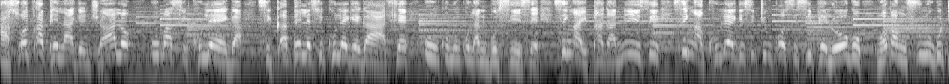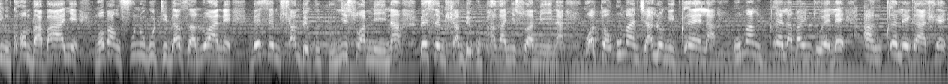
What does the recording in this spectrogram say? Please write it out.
Asoqaphela ke njalo uma sikhuleka siqaphele sikhuleke kahle uNkulunkulu anibusise. Singayiphakamisi singakhuleki sithi inkosi siphe lokhu ngoba ngifuna ukuthi ngikhomba abanye ngoba ngifuna ukuthi bazalwane bese mhlambe kudunyiswa mina bese mhlambe kuphakanyiswa mina. Kodwa uma njalo ngicela uma ngiqela bayingcwele angicele kahle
